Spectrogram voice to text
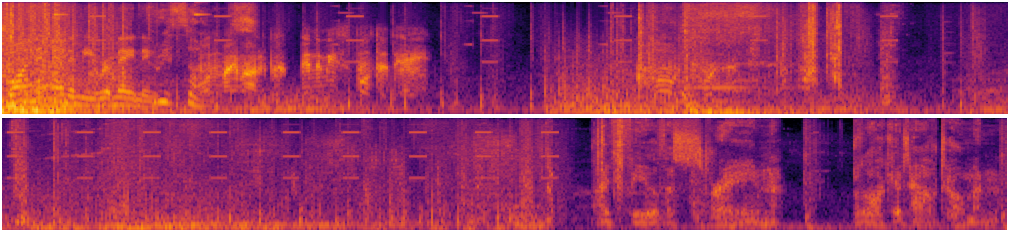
One enemy remaining. Results. On my mark. Enemy spotted A. Close for. I feel the strain. Block it out, Omen.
